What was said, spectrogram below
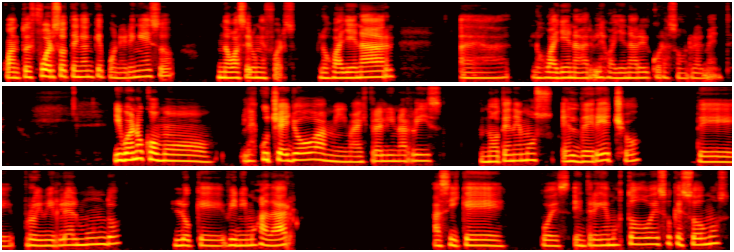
cuánto esfuerzo tengan que poner en eso, no va a ser un esfuerzo. Los va a llenar, ah, los va a llenar, les va a llenar el corazón realmente. Y bueno, como le escuché yo a mi maestra Elina Riz no tenemos el derecho de prohibirle al mundo lo que vinimos a dar. Así que, pues, entreguemos todo eso que somos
